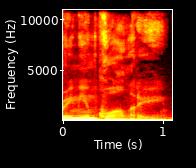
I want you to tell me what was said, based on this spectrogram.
premium quality.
